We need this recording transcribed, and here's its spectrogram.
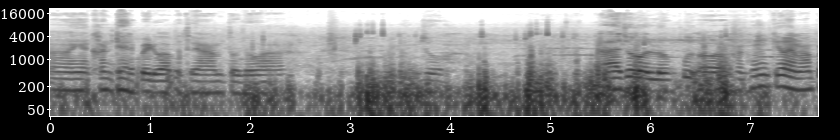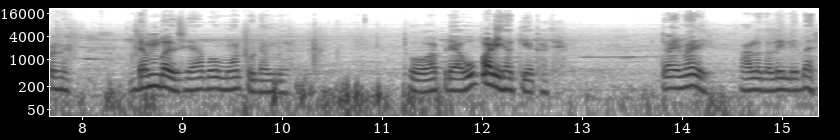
આ અહીંયા ખંઠેર પડ્યું આ બધું, આમ તો જો આ જો. આ જો શું કહેવાય એમ આપણને? ડમ્બલ છે, આ બહુ મોટું ડમ્બલ તો આપણે આ ઉપાડી શકીએ ખાતે ટ્રાય મારી, હાલો તો લઈ લે બહાર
